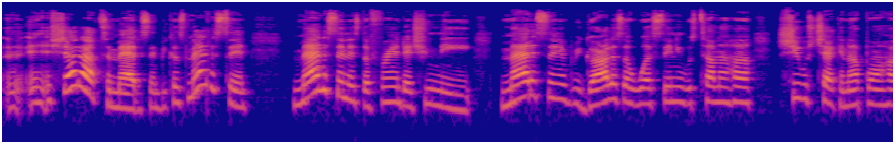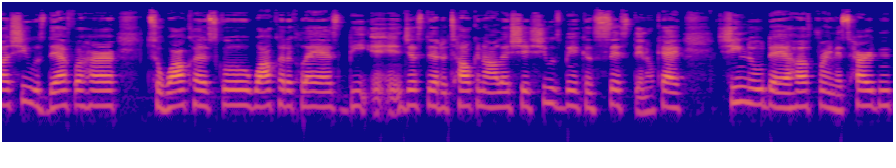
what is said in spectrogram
and, and shout out to Madison because Madison Madison is the friend that you need. Madison, regardless of what Sydney was telling her, she was checking up on her. She was there for her to walk her to school, walk her to class, be and just there to talk and all that shit. She was being consistent, okay? She knew that her friend is hurting.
